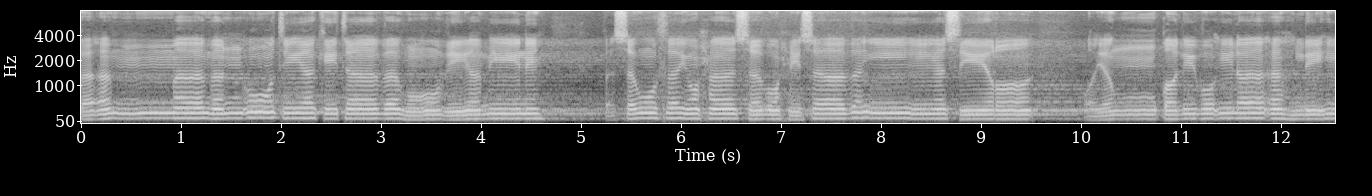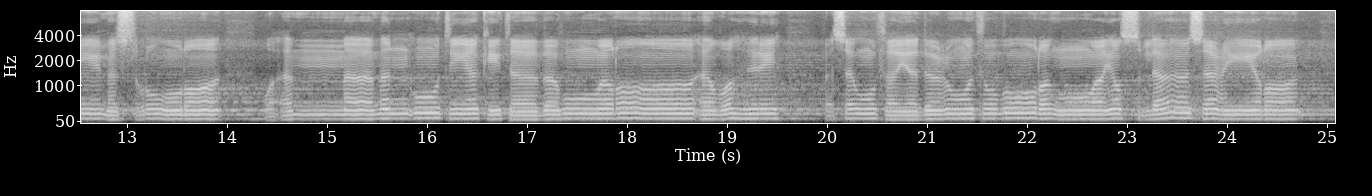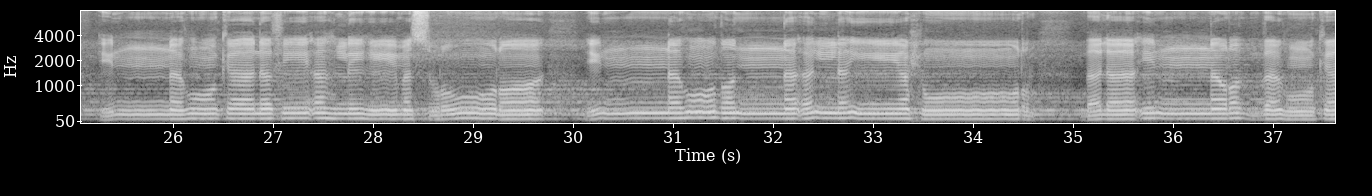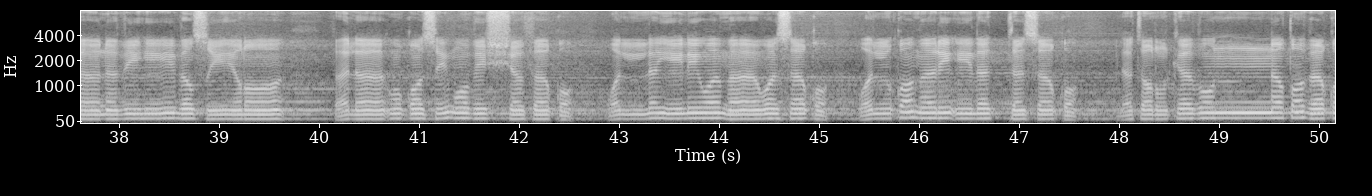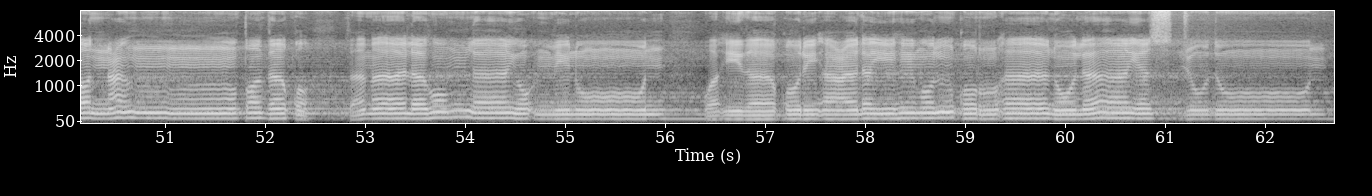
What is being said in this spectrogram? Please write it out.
فأما من أوتي كتابه بيمينه فسوف يحاسب حسابا يسيرا وينقلب إلى أهله مسرورا وأما من أوتي كتابه وراء ظهره فسوف يدعو ثبورا ويصلى سعيرا إنه كان في أهله مسرورا. إنه ظن أن لن يحور. بلى إن ربه كان به بصيرا. فلا أقسم بالشفق والليل وما وسق والقمر إذا اتسق. لتركبن طبقا عن طبق. فما لهم لا يؤمنون وإذا قرئ عليهم القرآن لا يسجدون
